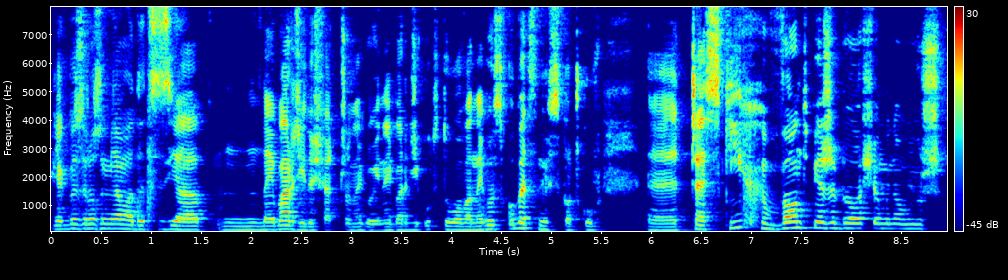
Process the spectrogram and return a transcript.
jakby zrozumiała decyzja mm, najbardziej doświadczonego i najbardziej utytułowanego z obecnych skoczków y, czeskich. Wątpię, żeby osiągnął już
